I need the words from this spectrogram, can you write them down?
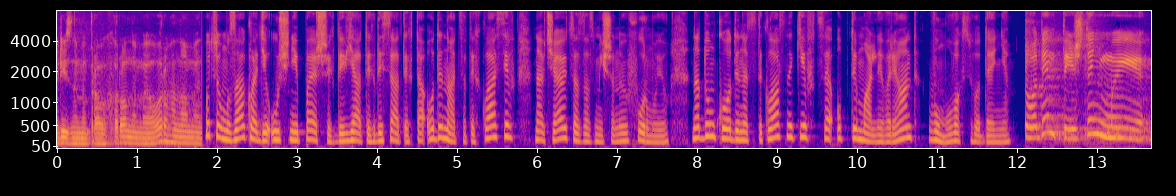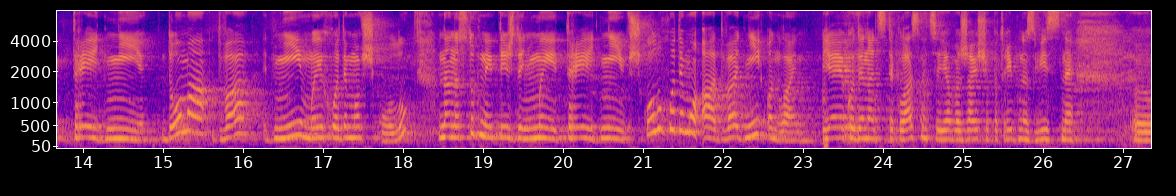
різними правоохоронними органами. У цьому закладі учні перших, дев'ятих, десятих та одинадцятих класів навчаються за змішаною формою. На думку одинадцятикласників, це оптимальний варіант в умовах сьогодення. Один тиждень ми три дні вдома, два дні ми ходимо в школу. На наступний тиждень ми три дні в школу ходимо, а два дні онлайн. Я як одинадцятикласниця, я вважаю, що потрібно, звісне, е,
